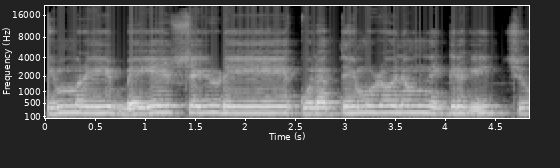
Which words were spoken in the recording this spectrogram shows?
ഇമ്രി ബയേശയുടെ കുലത്തെ മുഴുവനും നിഗ്രഹിച്ചു.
